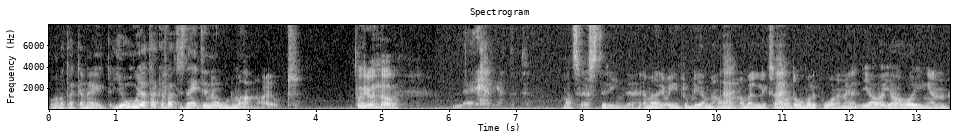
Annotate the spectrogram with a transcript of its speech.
Vad man har tackat nej till? Jo, jag tackar faktiskt nej till Nordman har jag gjort. På grund av... Nej, jag vet inte. Mats Wester ringde. Jag menar, jag har inget problem med honom eller liksom Nej. vad de håller på med. Men jag, jag har ingen...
